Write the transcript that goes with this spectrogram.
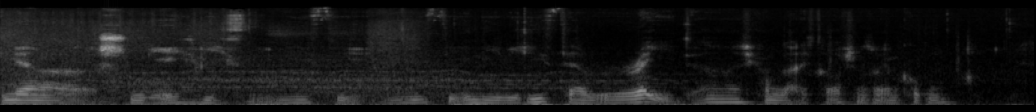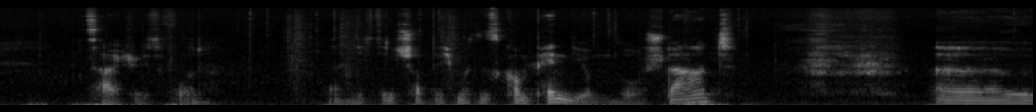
in der Schnee, wie hieß, wie, hieß die, wie, hieß der Raid? Ich komme gar nicht drauf, ich muss mal eben gucken. Zeige ich euch sofort. Nicht den Shop, ich muss ins Kompendium. So, Start. Äh,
